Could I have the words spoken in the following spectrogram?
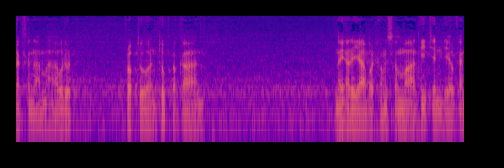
ลักษณะมหาบุรุษ ครบถ้วนทุกประการ ในอริยบทของสมาธิเช่นเดียวกัน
